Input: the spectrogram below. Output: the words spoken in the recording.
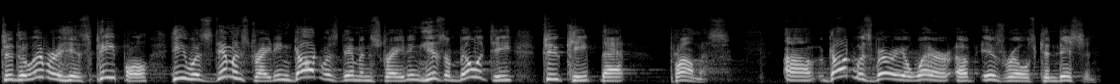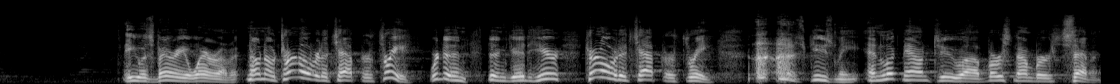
to deliver his people, he was demonstrating, God was demonstrating his ability to keep that promise. Uh, God was very aware of Israel's condition. He was very aware of it. No, no, turn over to chapter 3. We're doing, doing good here. Turn over to chapter 3, excuse me, and look down to uh, verse number 7.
